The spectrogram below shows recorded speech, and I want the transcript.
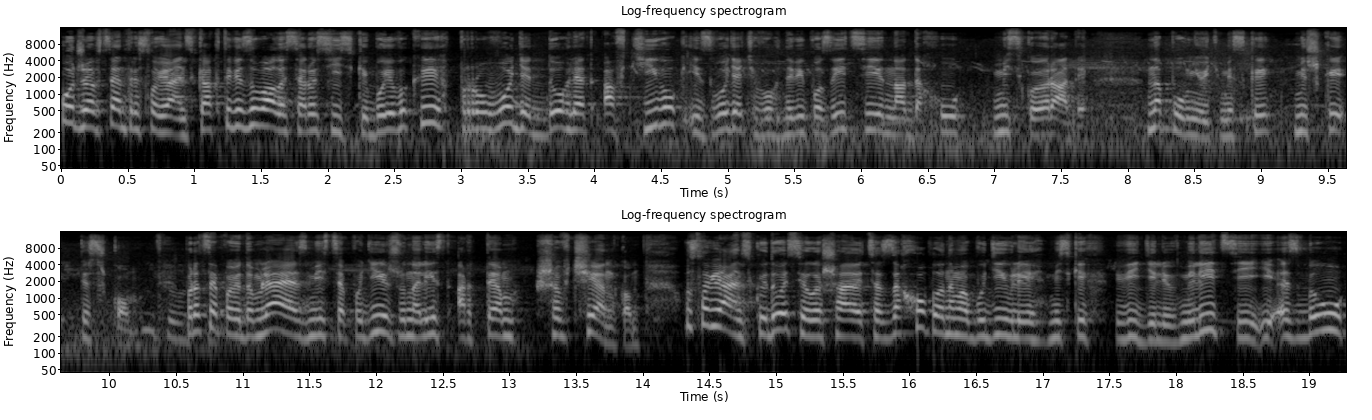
Отже, в центрі Слов'янська активізувалися російські бойовики, проводять догляд автівок і зводять вогневі позиції на даху міської ради. Наповнюють мізки мішки піском. Про це повідомляє з місця події журналіст Артем Шевченко. У Слов'янську й досі лишаються захопленими будівлі міських відділів міліції і СБУ.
